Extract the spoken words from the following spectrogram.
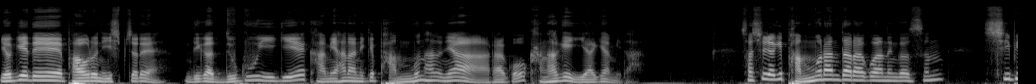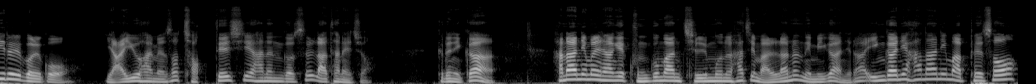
여기에 대해 바울은 20절에 네가 누구이기에 감히 하나님께 반문하느냐라고 강하게 이야기합니다. 사실 여기 반문한다라고 하는 것은 시비를 걸고 야유하면서 적대시하는 것을 나타내죠. 그러니까 하나님을 향해 궁금한 질문을 하지 말라는 의미가 아니라 인간이 하나님 앞에서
